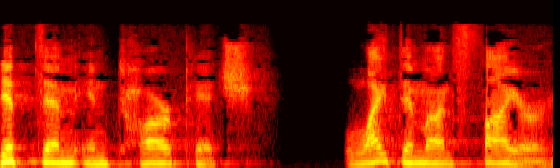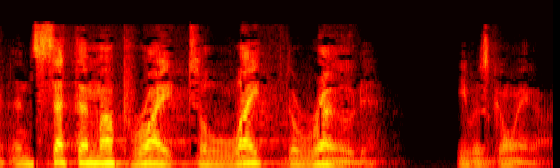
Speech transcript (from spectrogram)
dip them in tar pitch, light them on fire, and set them upright to light the road he was going on.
